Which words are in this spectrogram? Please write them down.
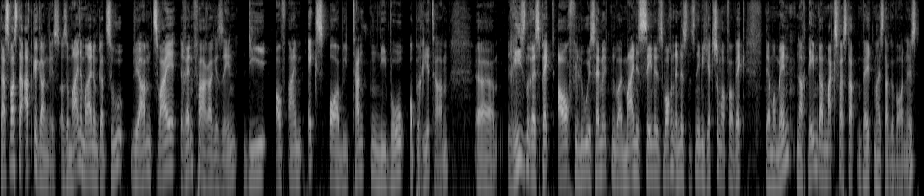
das, was da abgegangen ist, also meine Meinung dazu, wir haben zwei Rennfahrer gesehen, die auf einem exorbitanten Niveau operiert haben. Äh, Riesenrespekt auch für Lewis Hamilton, weil meine Szene des Wochenendes, das nehme ich jetzt schon mal vorweg, der Moment, nachdem dann Max Verstappen Weltmeister geworden ist,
